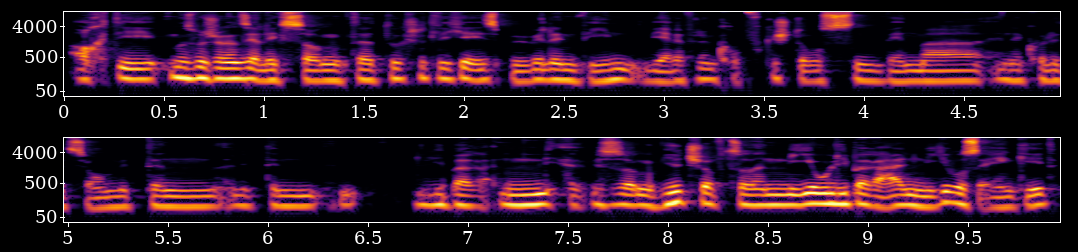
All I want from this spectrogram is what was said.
auch die, muss man schon ganz ehrlich sagen, der durchschnittliche SPÖ-Wähler in Wien wäre für den Kopf gestoßen, wenn man eine Koalition mit den, mit den liberal, wie soll ich sagen, Wirtschafts- oder neoliberalen Neos eingeht.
